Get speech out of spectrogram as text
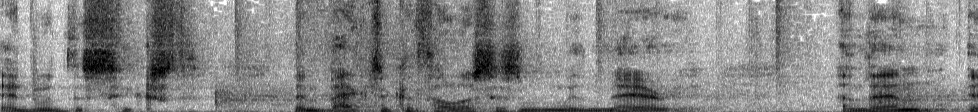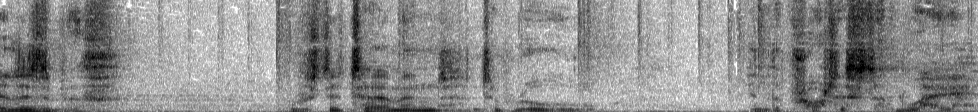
Edward VI, then back to Catholicism with Mary, and then Elizabeth, who was determined to rule in the Protestant way.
